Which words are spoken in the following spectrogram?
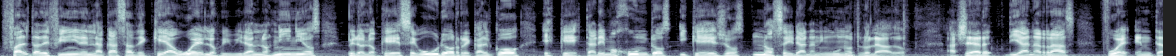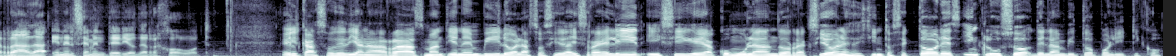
falta definir en la casa de qué abuelos vivirán los niños, pero lo que es seguro, recalcó, es que estaremos juntos y que ellos no se irán a ningún otro lado. Ayer, Diana Raz fue enterrada en el cementerio de Rehoboth. El caso de Diana Raz mantiene en vilo a la sociedad israelí y sigue acumulando reacciones de distintos sectores, incluso del ámbito político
